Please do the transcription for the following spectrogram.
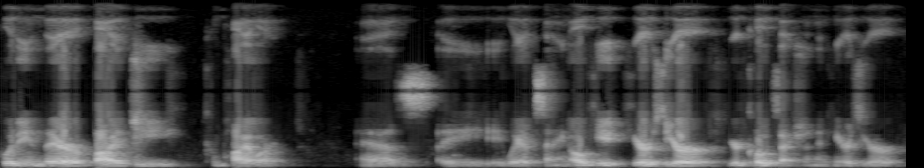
put in there by the compiler as a, a way of saying, oh, he, here's your, your code section, and here's your,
